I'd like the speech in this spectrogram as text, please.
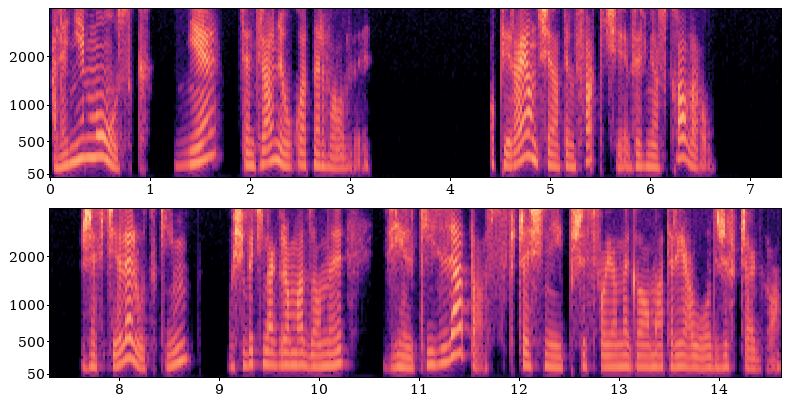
ale nie mózg, nie centralny układ nerwowy. Opierając się na tym fakcie, wywnioskował, że w ciele ludzkim musi być nagromadzony wielki zapas wcześniej przyswojonego materiału odżywczego,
